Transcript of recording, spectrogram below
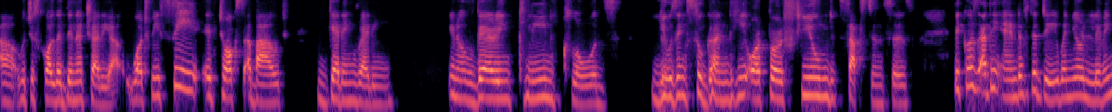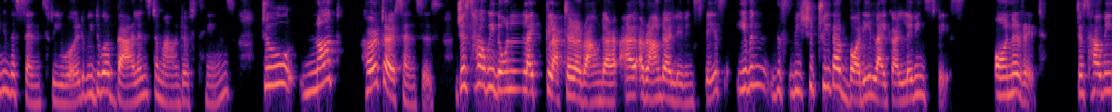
uh, which is called the Dinacharya. What we see, it talks about getting ready, you know, wearing clean clothes, using sugandhi or perfumed substances because at the end of the day when you're living in the sensory world we do a balanced amount of things to not hurt our senses. Just how we don't like clutter around our around our living space. Even this, we should treat our body like our living space. Honor it. Just how we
